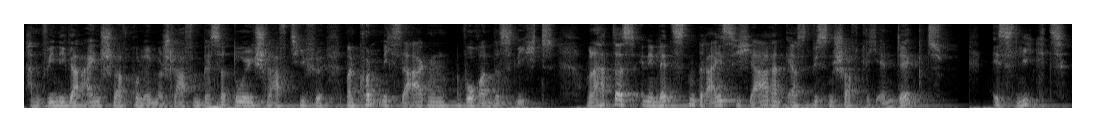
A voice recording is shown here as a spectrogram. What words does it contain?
haben weniger Einschlafprobleme, schlafen besser durch, Schlaftiefe. Man konnte nicht sagen, woran das liegt. Man hat das in den letzten 30 Jahren erst wissenschaftlich entdeckt. Es liegt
